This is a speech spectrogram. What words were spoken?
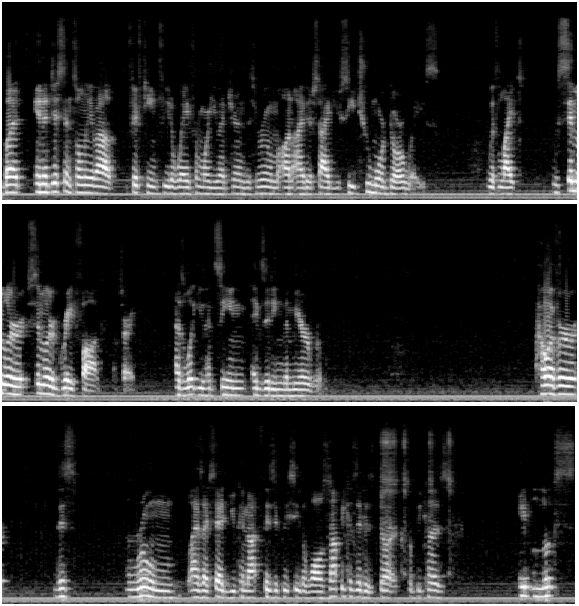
But in a distance only about 15 feet away from where you enter in this room on either side you see two more doorways with light with similar similar gray fog, I'm sorry, as what you had seen exiting the mirror room. However, this room, as I said, you cannot physically see the walls, not because it is dark, but because it looks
